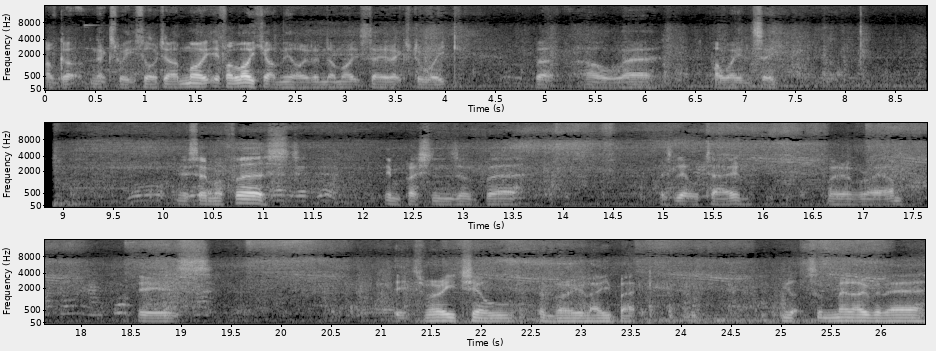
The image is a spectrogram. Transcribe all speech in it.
I've got next week sorted I might, if I like it on the island, I might stay an extra week, but I'll, uh, I'll wait and see. Yeah, so my first impressions of uh, this little town, wherever I am, is it's very chilled and very laid back. You got some men over there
